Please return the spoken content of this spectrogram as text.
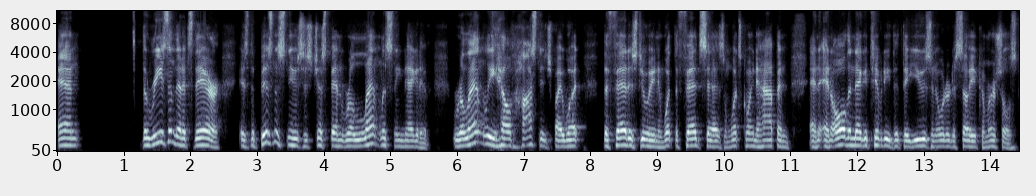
And the reason that it's there is the business news has just been relentlessly negative, relentlessly held hostage by what the Fed is doing and what the Fed says and what's going to happen and, and all the negativity that they use in order to sell you commercials.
